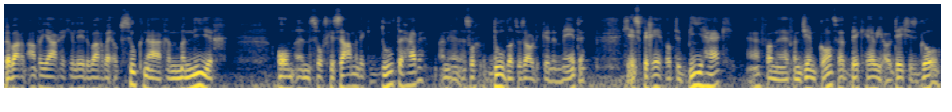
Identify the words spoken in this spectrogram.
We waren een aantal jaren geleden waren wij op zoek naar een manier om een soort gezamenlijk doel te hebben. Een, een soort doel dat we zouden kunnen meten. Geïnspireerd op de B-hack van, eh, van Jim Cons, het Big Hairy Audacious Goal.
